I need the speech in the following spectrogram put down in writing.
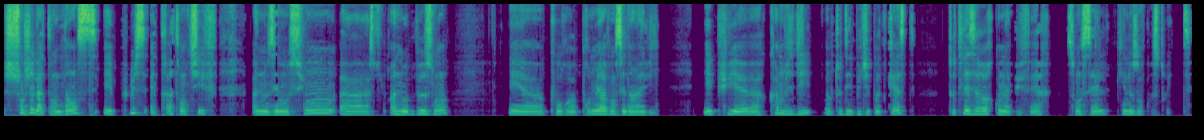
changer la tendance et plus être attentif à nos émotions, à, nos besoins et euh, pour, pour mieux avancer dans la vie. Et puis, euh, comme je dis au tout début du podcast, toutes les erreurs qu'on a pu faire sont celles qui nous ont construites.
